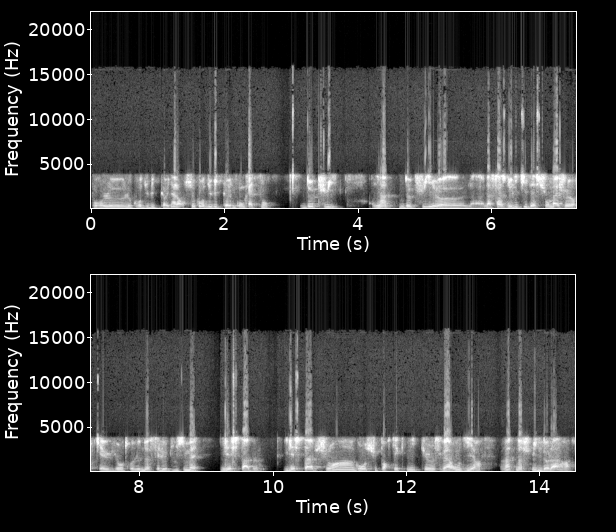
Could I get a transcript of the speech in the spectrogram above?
pour le, le, cours du Bitcoin. Alors, ce cours du Bitcoin, concrètement, depuis, depuis euh, la, la phase de liquidation majeure qui a eu lieu entre le 9 et le 12 mai, il est stable. Il est stable sur un gros support technique, je vais arrondir, 29 000 dollars.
